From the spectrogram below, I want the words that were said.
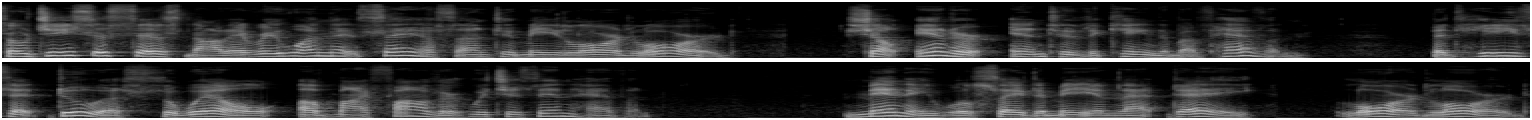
So Jesus says, Not everyone that saith unto me, Lord, Lord, shall enter into the kingdom of heaven, but he that doeth the will of my Father which is in heaven. Many will say to me in that day, Lord, Lord,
